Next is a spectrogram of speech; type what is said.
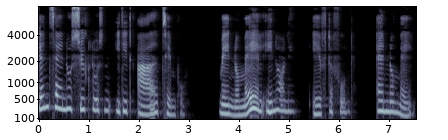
Gentag nu cyklusen i dit eget tempo med en normal indånding efterfulgt af en normal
